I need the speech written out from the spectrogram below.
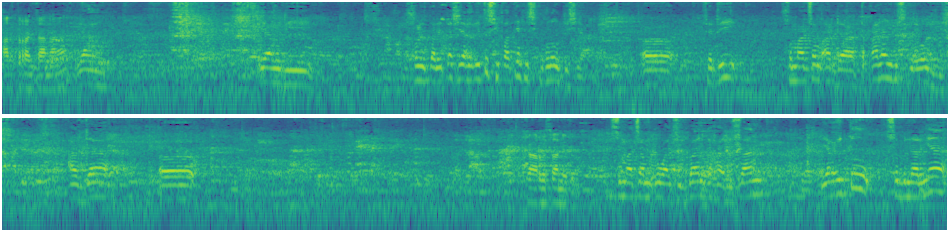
Ada terencana. yang yang di solidaritas yang itu sifatnya psikologis ya. Eh, jadi semacam ada tekanan psikologis, ada eh, keharusan itu. semacam kewajiban, keharusan yang itu sebenarnya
